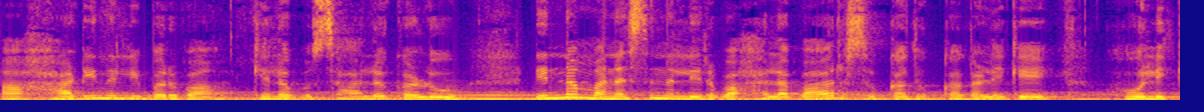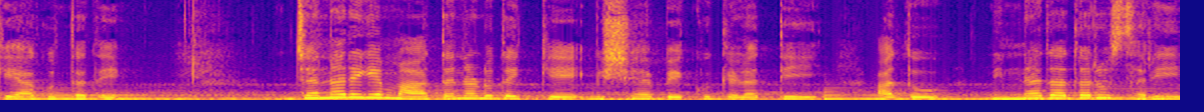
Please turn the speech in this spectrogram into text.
ಆ ಹಾಡಿನಲ್ಲಿ ಬರುವ ಕೆಲವು ಸಾಲುಗಳು ನಿನ್ನ ಮನಸ್ಸಿನಲ್ಲಿರುವ ಹಲವಾರು ಸುಖ ದುಃಖಗಳಿಗೆ ಹೋಲಿಕೆಯಾಗುತ್ತದೆ. ಜನರಿಗೆ ಮಾತನಾಡುವುದಕ್ಕೆ ವಿಷಯ ಬೇಕು ಗೆಳತಿ. ಅದು ನಿನ್ನದಾದರೂ ಸರಿ,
